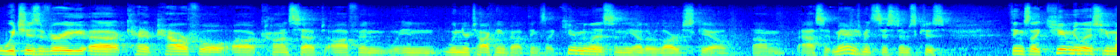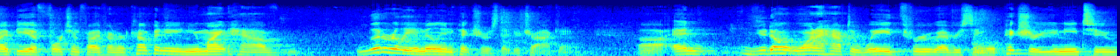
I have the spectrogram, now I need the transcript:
which is a very uh, kind of powerful uh, concept often in, when you're talking about things like Cumulus and the other large scale um, asset management systems, because things like Cumulus, you might be a Fortune 500 company and you might have literally a million pictures that you're tracking. Uh, and you don't want to have to wade through every single picture. You need to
